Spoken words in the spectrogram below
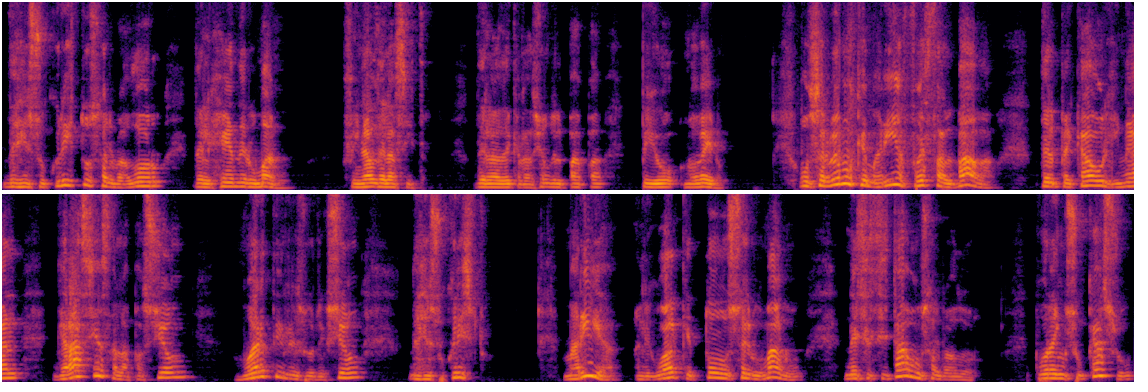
de Jesucristo Salvador del género humano. Final de la cita de la declaración del Papa Pío IX. Observemos que María fue salvada del pecado original gracias a la pasión, muerte y resurrección de Jesucristo. María, al igual que todo ser humano, necesitaba un Salvador. Pero en su caso,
